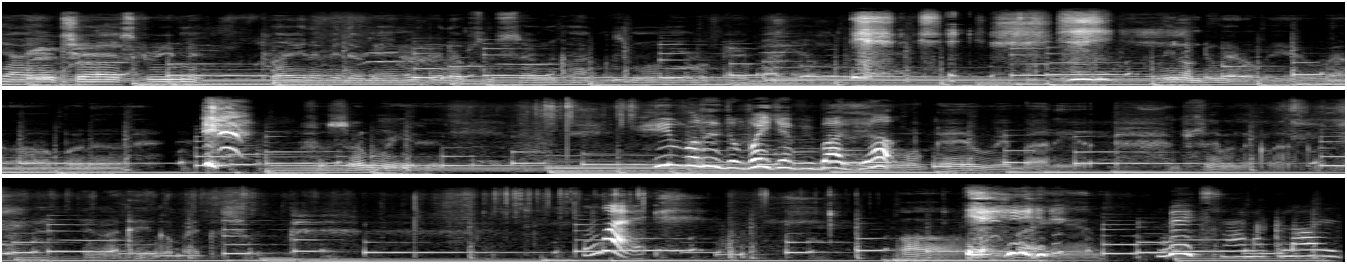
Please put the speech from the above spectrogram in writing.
Y'all hear Chad screaming, playing a video game. We've been up since 7 o'clock this morning. Woke everybody up. we don't do that over here. But, uh, but uh, for some reason, he wanted to wake everybody up. woke everybody up. 7 o'clock. And I can't go back to sleep. What? Oh, man. Big Santa Claus.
